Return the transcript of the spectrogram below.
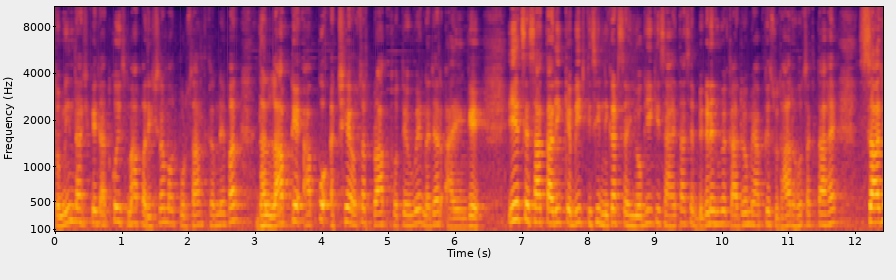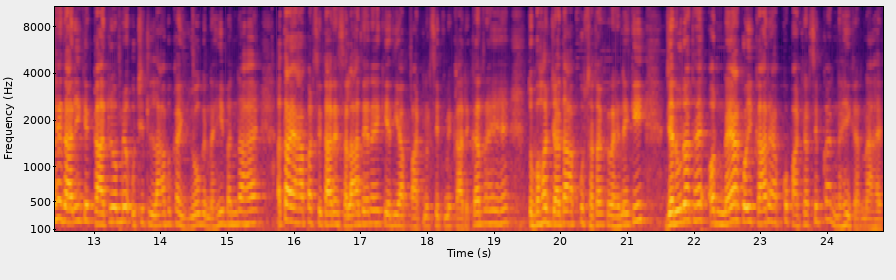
तो मीन राशि के जात को इस माह परिश्रम और पुरुषार्थ करने पर धन लाभ के आपको अच्छे अवसर प्राप्त होते हुए नज़र आएँगे। एक से सात तारीख के बीच किसी निकट सहयोगी की सहायता से बिगड़े हुए कार्यों में आपके सुधार हो सकता है। साझेदारी के कार्यों में उचित लाभ का योग नहीं बन रहा है। अतः यहाँ पर सितारे सलाह दे रहे हैं कि यदि आप पार्टनरशिप में कार्य कर रहे हैं तो बहुत ज़्यादा आपको सतर्क रहने की ज़रूरत है और नया कोई कार्य आपको पार्टनरशिप का नहीं करना है।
